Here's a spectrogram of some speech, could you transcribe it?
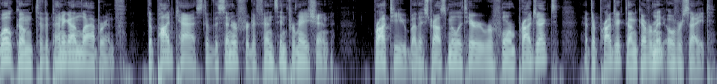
Welcome to the Pentagon Labyrinth, the podcast of the Center for Defense Information, brought to you by the Straus Military Reform Project at the Project on Government Oversight.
